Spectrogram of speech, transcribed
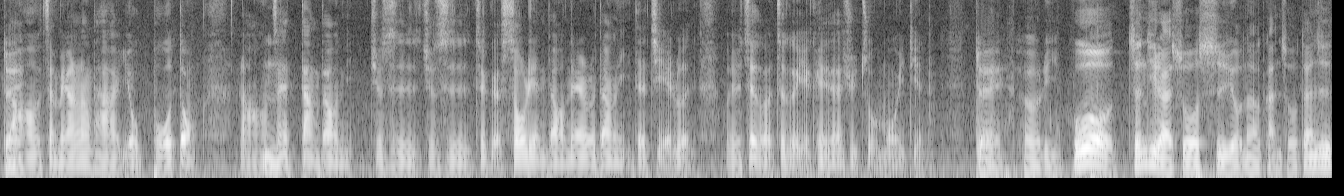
对然后怎么样让它有波动，然后嗯再荡到你、就是就是这个收敛到 narrow down 你的结论，我觉得这个这个也可以再去琢磨一点。对，合理。不过整体来说是有那个感受，但是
